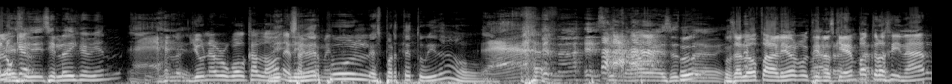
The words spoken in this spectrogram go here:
lo Eh, que... ¿sí, sí lo dije bien? You never walk alone, Li- exactamente. ¿Liverpool es parte de tu vida o...? no, eso no, eso no, güey. Un saludo para Liverpool. Si nos quieren patrocinar,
